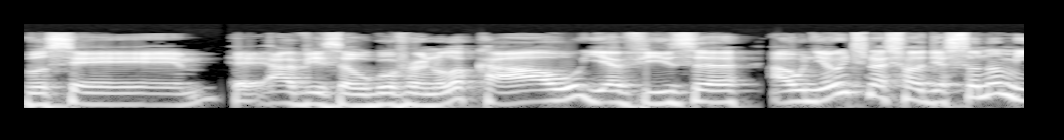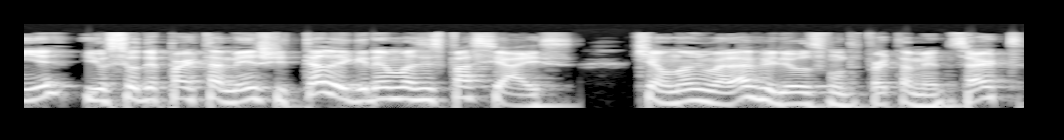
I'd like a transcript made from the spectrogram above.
Você é, avisa o governo local e avisa a União Internacional de Astronomia e o seu departamento de telegramas espaciais, que é um nome maravilhoso para um departamento, certo?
